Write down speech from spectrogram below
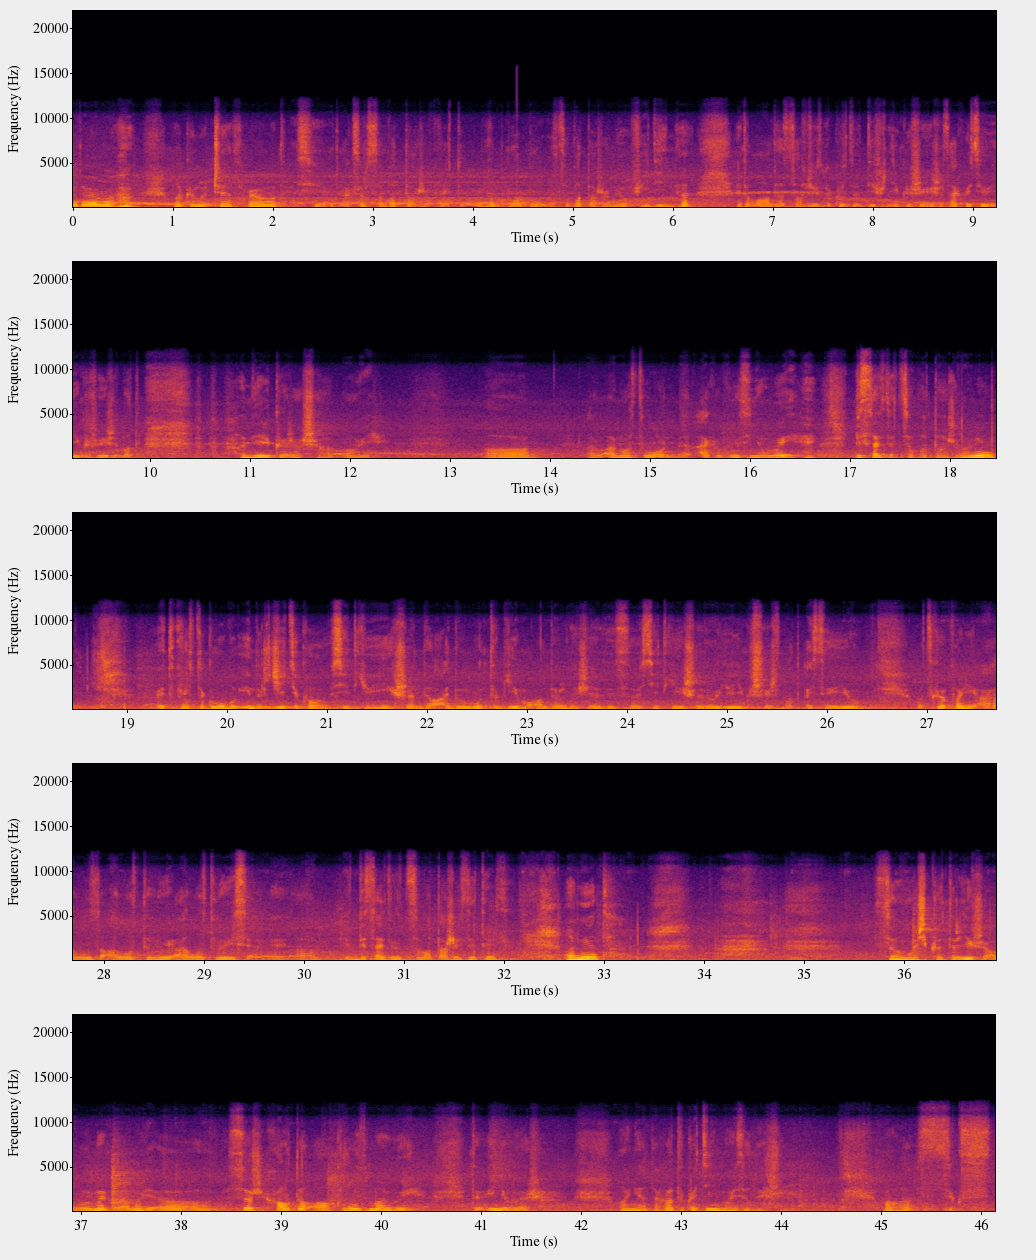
Поэтому локомотив работает, эксер саботажа, просто он был саботажа, мы офидин, да? Это all that subjects because the different negotiations, I could negotiation, but America, Russia, ой. Uh, I, I must warn, I was in a way, besides that sabotage момент. I mean, It's просто global energetical situation. I don't want to give under this situation or unique shift, but I see you. What's happening? I lost, I lost, I lost this. Uh, besides, it's sabotage details. Момент. So much contradiction. I will make my uh, search how to uh, close my way to anywhere. Понятно, how to continue my isolation. Uh, six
